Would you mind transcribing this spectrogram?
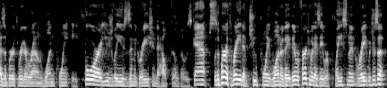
has a birth rate of around 1.84. It usually uses immigration to help fill those gaps. With a birth rate of 2.1, or they, they refer to it as a replacement rate, which is a,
